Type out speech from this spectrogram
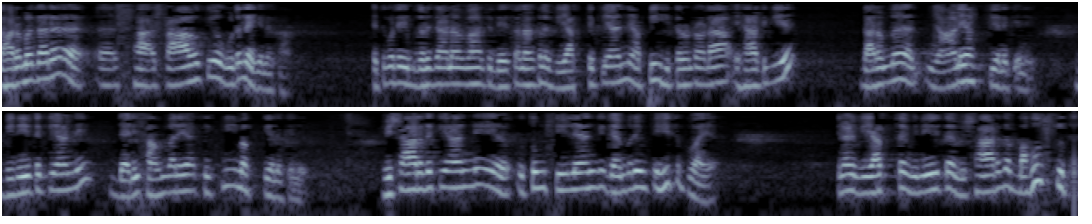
ධර්මදර ශ්‍රාවකයෝ ගොඩ නැගෙනකම්. එතකොට මේ බුදුරජාණන් වහන්සේ දේශනා කළ වික්ත කියන්නේ අපි හිතනට වඩා එහාට ගිය ධර්ම ඥානයක් කියන කෙනෙක්. විනීත කියන්නේ දැඩි සංවරයක් ඉක්මීමක් කියන කෙනෙක්. විශාරද කියන්නේ උතුම් සීලයන්ගේ ගැඹුරින් පිහිටපු අය. ඊළඟ වියත්ත විනීත විශාරද බහුශෘත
